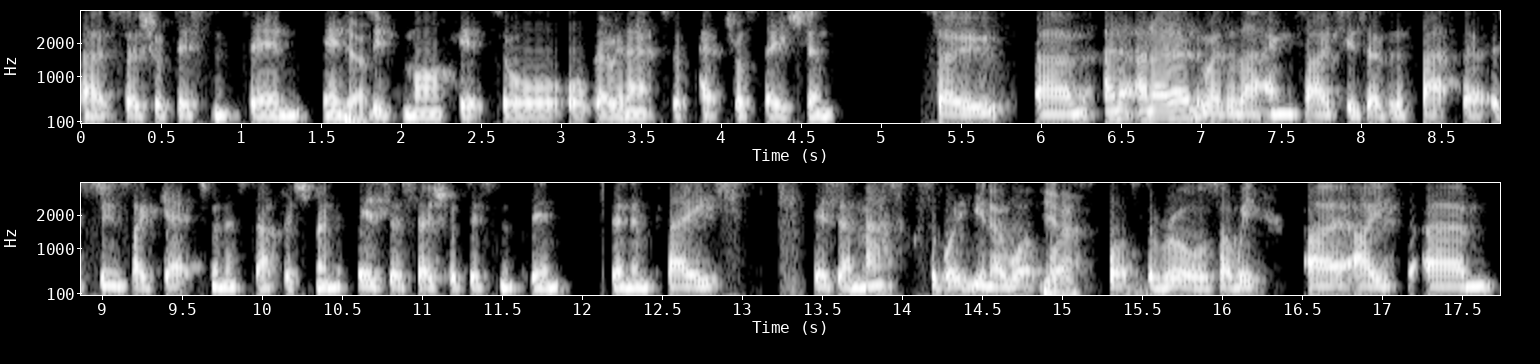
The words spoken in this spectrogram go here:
uh, social distancing in yeah. supermarkets or or going out to a petrol station. So, um, and, and I don't know whether that anxiety is over the fact that as soon as I get to an establishment, is there social distancing in place? Is there masks? What you know, what, yeah. what's what's the rules? Are we? I I, um,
